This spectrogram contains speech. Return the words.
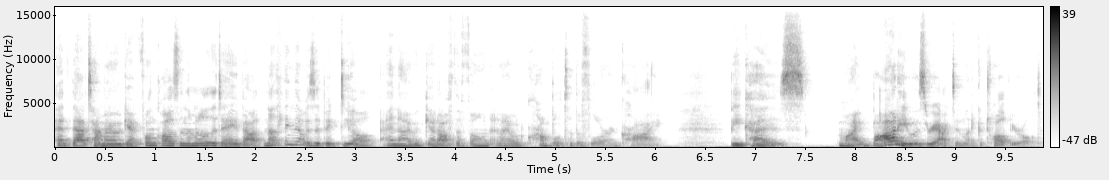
at that time, I would get phone calls in the middle of the day about nothing that was a big deal, and I would get off the phone and I would crumple to the floor and cry because my body was reacting like a 12 year old.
